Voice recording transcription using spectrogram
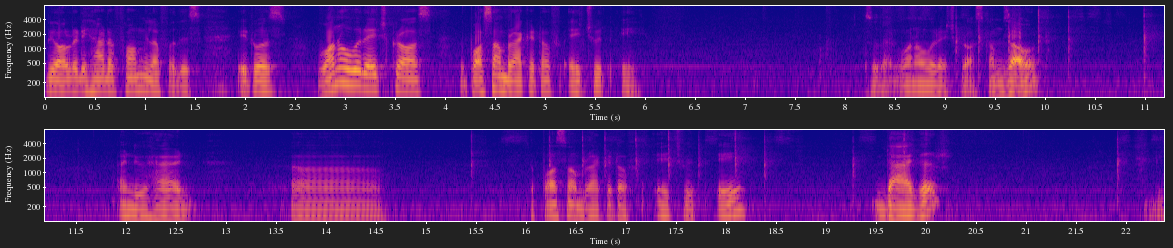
we already had a formula for this. It was 1 over H cross the Poisson bracket of H with A. So that 1 over H cross comes out and you had uh, the Poisson bracket of H with A dagger B.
